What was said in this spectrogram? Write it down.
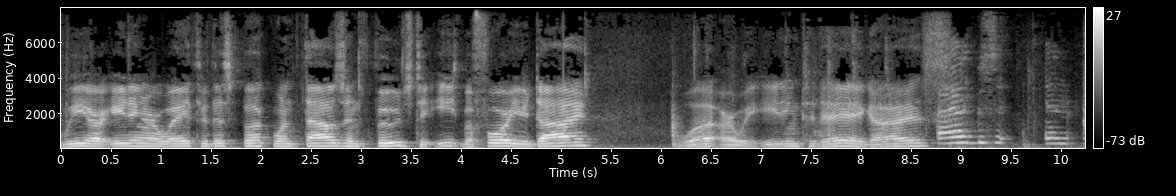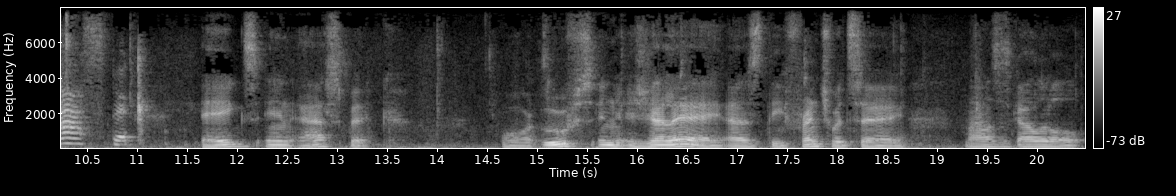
We are eating our way through this book 1000 Foods to Eat Before You Die. What are we eating today, guys? Eggs in aspic. Eggs in aspic. Or oeufs in gelée, as the French would say. Miles has got a little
